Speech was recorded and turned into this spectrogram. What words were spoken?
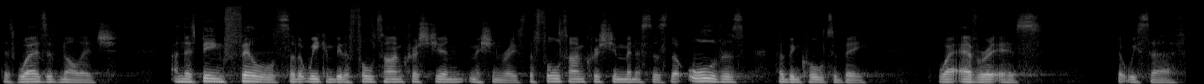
there's words of knowledge, and there's being filled so that we can be the full time Christian missionaries, the full time Christian ministers that all of us have been called to be, wherever it is that we serve.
